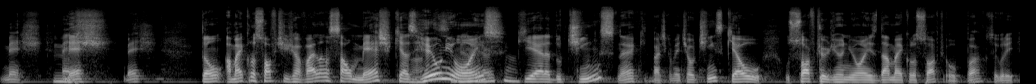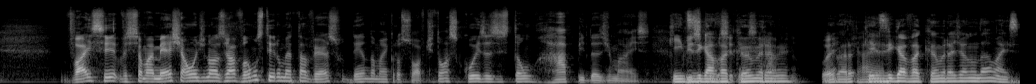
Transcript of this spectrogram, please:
Mesh. Mesh. Mesh. Mesh. Então, a Microsoft já vai lançar o Mesh, que as Nossa, reuniões, é que era do Teams, né? Que praticamente é o Teams, que é o, o software de reuniões da Microsoft. Opa, segurei. Vai, ser, vai se chamar Mesh, onde nós já vamos ter o metaverso dentro da Microsoft. Então, as coisas estão rápidas demais. Quem que desligava a tem que ser câmera, né? Agora, Já quem é. desligava a câmera já não dá mais.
